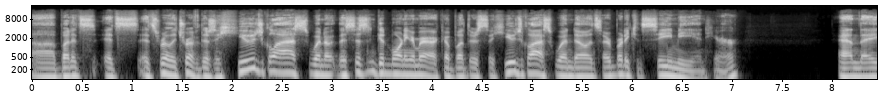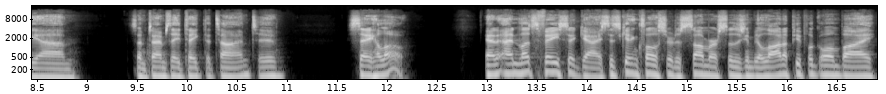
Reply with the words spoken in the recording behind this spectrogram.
Uh, but it's it's it's really terrific. There's a huge glass window. This isn't Good Morning America, but there's a huge glass window, and so everybody can see me in here. And they um, sometimes they take the time to say hello. And and let's face it, guys, it's getting closer to summer, so there's gonna be a lot of people going by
